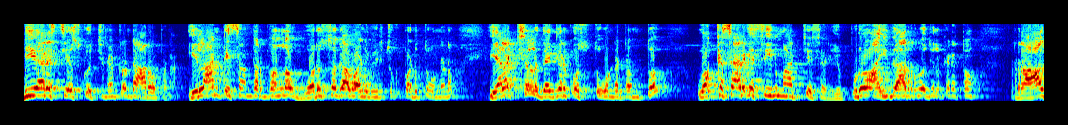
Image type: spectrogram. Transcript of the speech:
బీఆర్ఎస్ చేసుకొచ్చినటువంటి ఆరోపణ. ఇలాంటి సందర్భంలో వరుసగా వాళ్ళు విరుచుకుపడుతూ ఉండడం ఎలక్షన్ల దగ్గరకు వస్తూ ఉండటంతో ఒక్కసారిగా సీన్ మార్చేశారు. ఎప్పుడో ఐదారు రోజుల క్రితం రాజు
